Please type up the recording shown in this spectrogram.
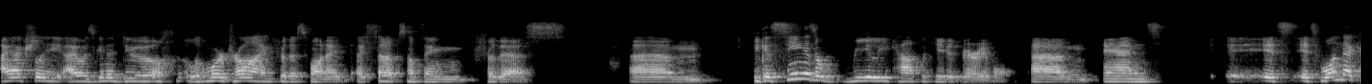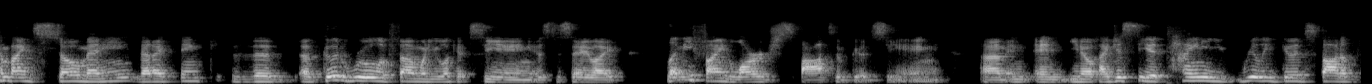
I actually, I was gonna do a little more drawing for this one. I, I set up something for this. Um, because seeing is a really complicated variable. Um, and it's it's one that combines so many that I think the a good rule of thumb when you look at seeing is to say like, let me find large spots of good seeing. Um, and, and, you know, if I just see a tiny, really good spot of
